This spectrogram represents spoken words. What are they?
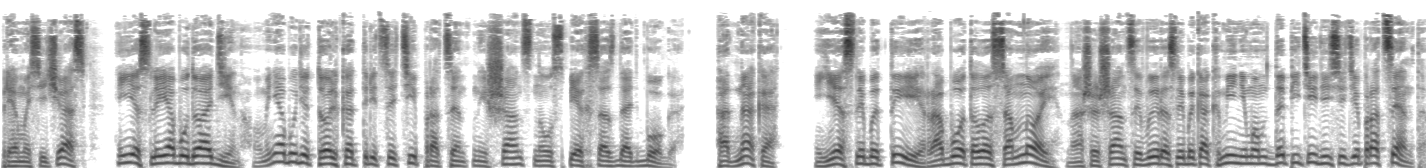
Прямо сейчас, если я буду один, у меня будет только 30% шанс на успех создать Бога. Однако, если бы ты работала со мной, наши шансы выросли бы как минимум до 50%.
